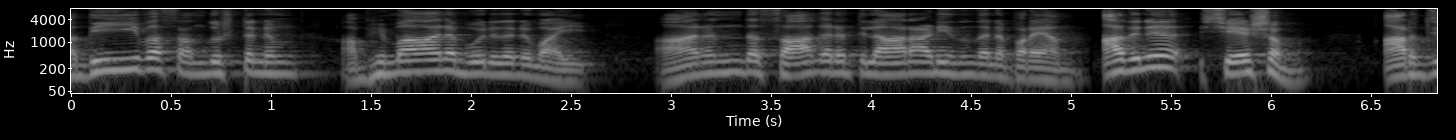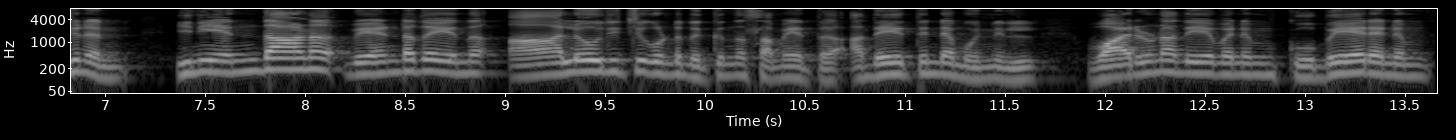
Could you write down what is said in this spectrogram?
അതീവ സന്തുഷ്ടനും അഭിമാനപൂരിതനുമായി ആനന്ദസാഗരത്തിൽ ആറാടി എന്ന് തന്നെ പറയാം. അതിന് ശേഷം അർജുനൻ ഇനി എന്താണ് വേണ്ടത് എന്ന് ആലോചിച്ചുകൊണ്ട് നിൽക്കുന്ന സമയത്ത് അദ്ദേഹത്തിന്റെ മുന്നിൽ വരുണദേവനും കുബേരനും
